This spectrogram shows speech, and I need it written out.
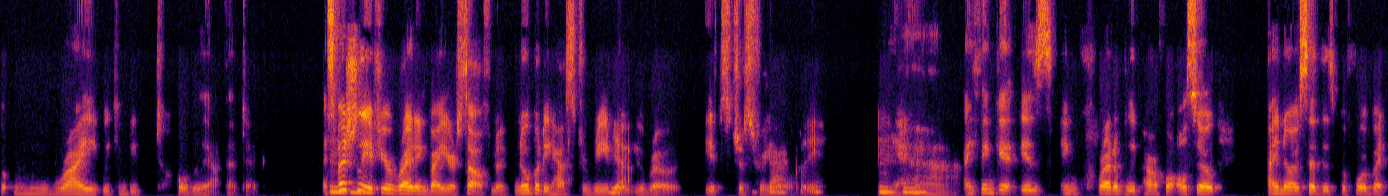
but when we write we can be totally authentic especially mm-hmm. if you're writing by yourself no, nobody has to read yeah. what you wrote it's just for exactly. you mm-hmm. yeah i think it is incredibly powerful also I know I've said this before, but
